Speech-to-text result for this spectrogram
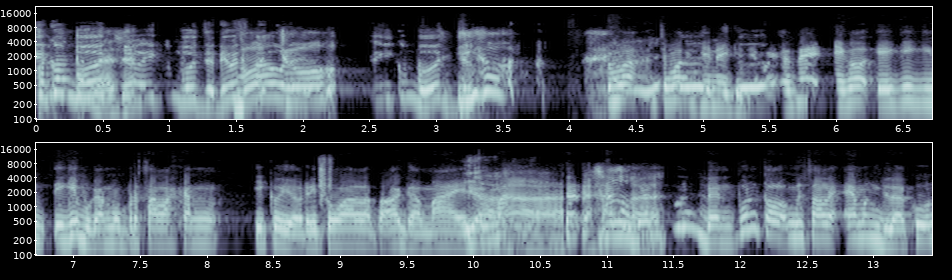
Iku bojo, iku bojo. Dia bojo. Iku bojo. Iya. cuma cuma gini gini maksudnya iko iki iki bukan mempersalahkan iko ya ritual atau agama ya Iya. cuma Nah, dan, dan pun dan pun kalau misalnya emang dilakukan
